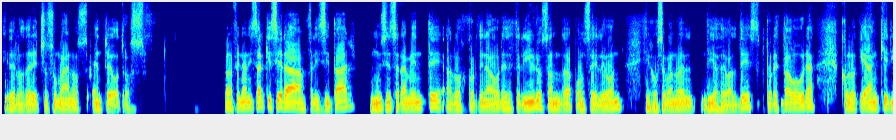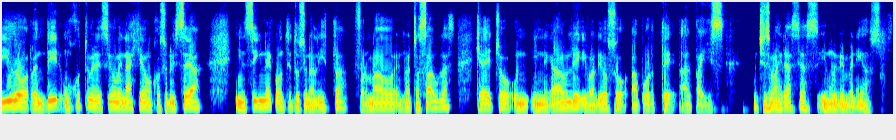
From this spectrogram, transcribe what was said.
y de los derechos humanos, entre otros. Para finalizar, quisiera felicitar muy sinceramente a los coordinadores de este libro, Sandra Ponce de León y José Manuel Díaz de Valdés, por esta obra, con lo que han querido rendir un justo y merecido homenaje a don José Luis Sea, insigne constitucionalista formado en nuestras aulas, que ha hecho un innegable y valioso aporte al país. Muchísimas gracias y muy bienvenidos.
